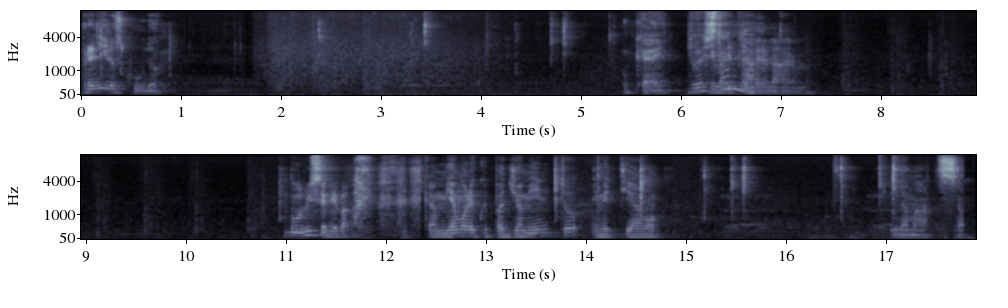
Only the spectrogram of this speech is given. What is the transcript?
Prendi lo scudo. Ok. Dove Prima sta di prendere andando? l'arma. Boh, lui se ne va. Cambiamo l'equipaggiamento e mettiamo la mazza.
